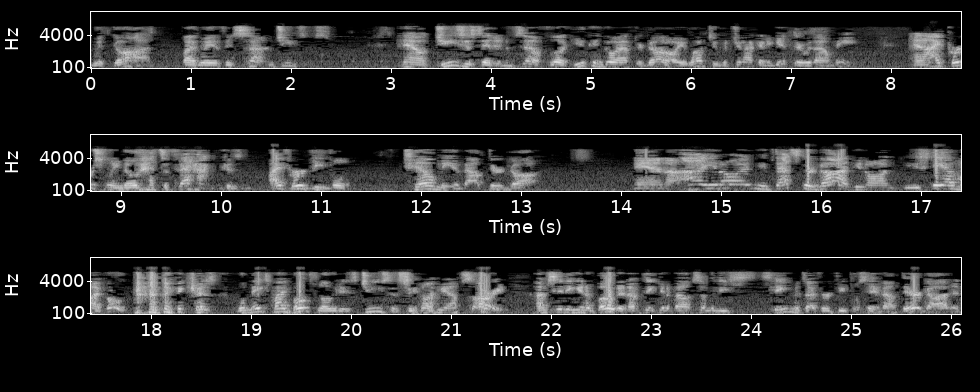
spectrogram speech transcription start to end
with God by way of His Son, Jesus. Now, Jesus said it himself, look, you can go after God all you want to, but you're not going to get there without me. And I personally know that's a fact because I've heard people tell me about their God. And I, you know, if that's their God, you know, you stay out of my boat because what makes my boat float is Jesus. You know, I mean, I'm sorry. I'm sitting in a boat and I'm thinking about some of these statements I've heard people say about their God, and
